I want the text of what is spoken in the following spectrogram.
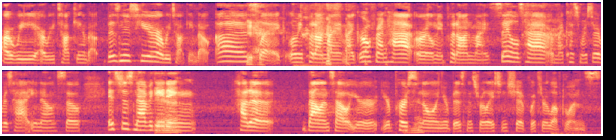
are we are we talking about business here? Are we talking about us? Yeah. Like, let me put on my, my girlfriend hat or let me put on my sales hat or my customer service hat, you know. So it's just navigating yeah. How to balance out your, your personal yeah. and your business relationship with your loved ones.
